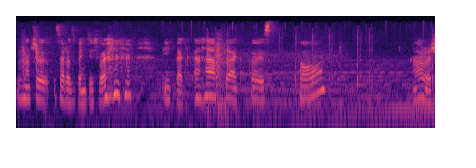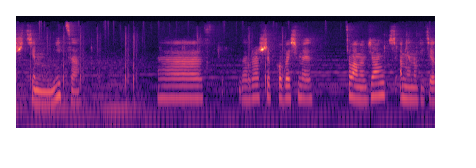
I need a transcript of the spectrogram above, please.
Znaczy, zaraz będzie źle. I tak, aha, tak, to jest to. Ależ ciemnica. Eee, dobra, szybko weźmy co mamy wziąć, a mianowicie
